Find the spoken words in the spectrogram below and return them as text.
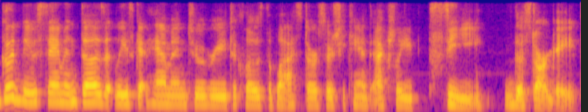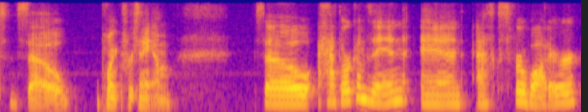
good news, Salmon does at least get Hammond to agree to close the blaster so she can't actually see the Stargate. So point for Sam. So Hathor comes in and asks for water,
